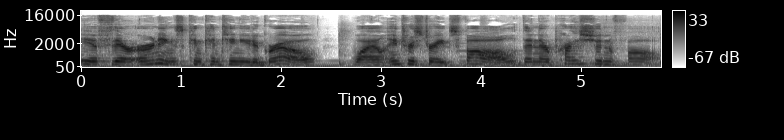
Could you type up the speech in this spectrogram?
if their earnings can continue to grow while interest rates fall, then their price shouldn't fall.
